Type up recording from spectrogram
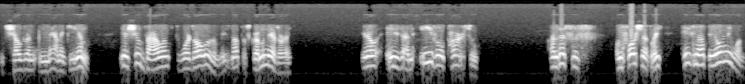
and children and men again. He showed violence towards all of them. He's not discriminatory. You know, he's an evil person. And this is, unfortunately, he's not the only one.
